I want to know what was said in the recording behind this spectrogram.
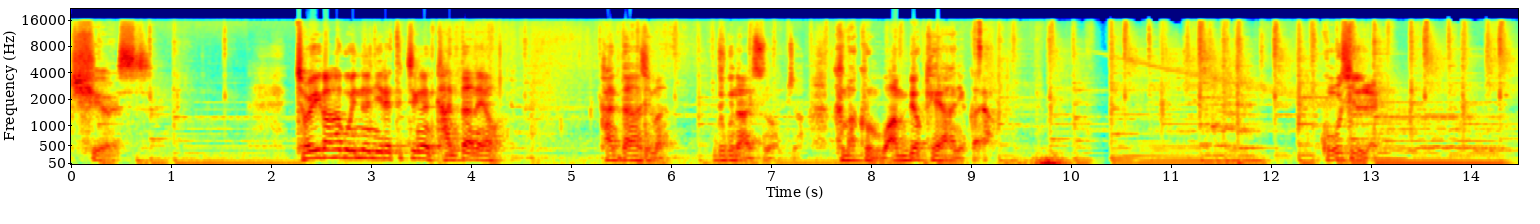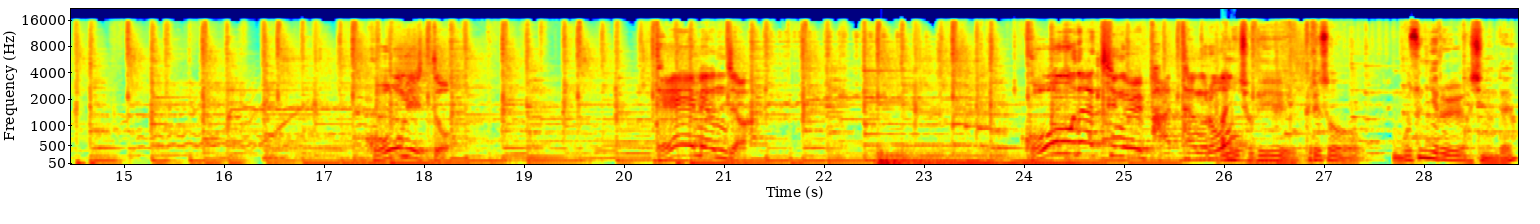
Cheers. 저희가 하고 있는 일의 특징은 간단해요. 간단하지만 누구나 할 수는 없죠. 그만큼 완벽해야 하니까요. 고실내 고밀도 대면적 고다층을 바탕으로 아니 저기 그래서 무슨 일을 하시는데요?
